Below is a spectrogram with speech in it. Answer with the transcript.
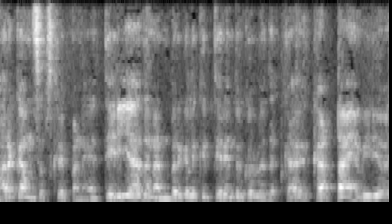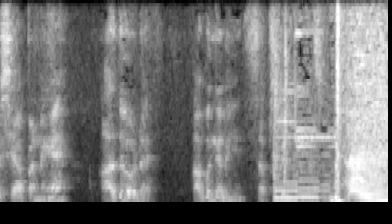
மறக்காமல் சப்ஸ்கிரைப் பண்ணுங்க. தெரியாத நண்பர்களுக்கு தெரிந்து கொள்வதற்காக கட்டாயம் வீடியோவை ஷேர் பண்ணுங்க. அதோட அவங்களையும் சப்ஸ்கிரைப் பண்ணுங்க.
